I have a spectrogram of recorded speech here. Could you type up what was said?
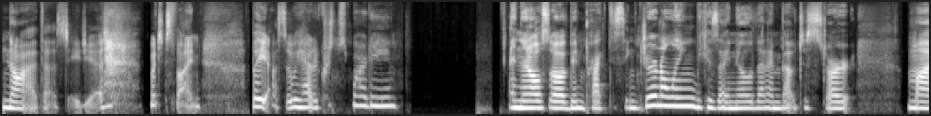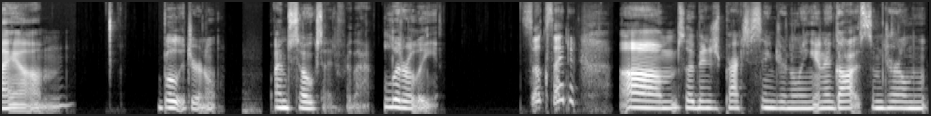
not at that stage yet, which is fine. But yeah, so we had a Christmas party. And then also I've been practicing journaling because I know that I'm about to start my um bullet journal. I'm so excited for that. Literally so excited. Um so I've been just practicing journaling and I got some journal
